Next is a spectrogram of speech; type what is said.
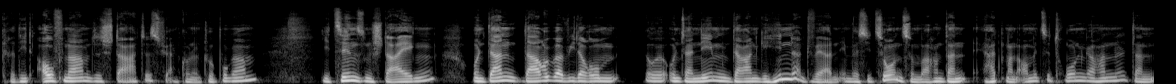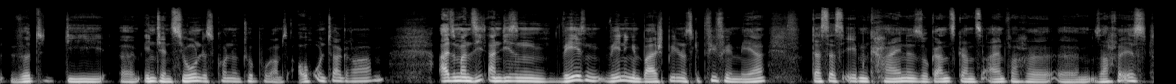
Kreditaufnahme des Staates für ein Konjunkturprogramm die Zinsen steigen und dann darüber wiederum äh, Unternehmen daran gehindert werden, Investitionen zu machen, dann hat man auch mit Zitronen gehandelt, dann wird die äh, Intention des Konjunkturprogramms auch untergraben. Also man sieht an diesen wesen, wenigen Beispielen, und es gibt viel, viel mehr, dass das eben keine so ganz, ganz einfache ähm, Sache ist.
